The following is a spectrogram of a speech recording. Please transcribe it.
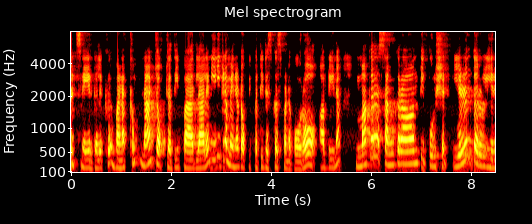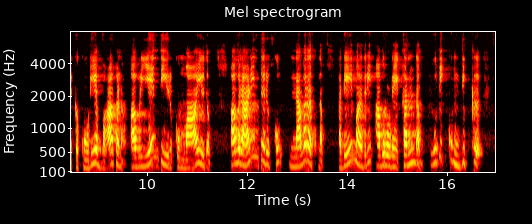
Glitz நேயர்களுக்கு வணக்கம். நான் டாக்டர் தீபா லாலன் இன்னைக்கு நம்ம என்ன டாபிக் பத்தி டிஸ்கஸ் பண்ண போறோம்? அப்படின்னா மகர சங்கராந்தி புருஷன் எழுந்தருள் இருக்கக்கூடிய வாகனம். அவர் ஏந்தி இருக்கும் ஆயுதம். அவர் அணிந்திருக்கும் நவரத்னம். அதே மாதிரி அவருடைய கந்தம் உதிக்கும் திக்கு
